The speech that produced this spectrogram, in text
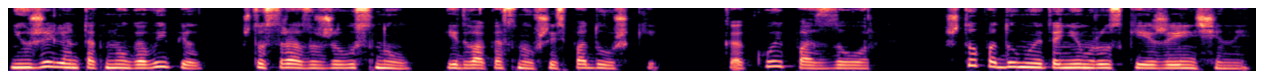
Неужели он так много выпил, что сразу же уснул, едва коснувшись подушки? Какой позор! Что подумают о нем русские женщины?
